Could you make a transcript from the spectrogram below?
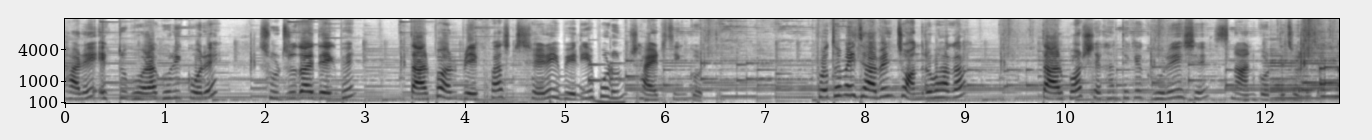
ধারে একটু ঘোরাঘুরি করে সূর্যোদয় দেখবেন, তারপর ব্রেকফাস্ট সেরেই বেরিয়ে পড়ুন সাইট সিং করতে। প্রথমেই যাবেন চন্দ্রভাগা, তারপর সেখান থেকে ঘুরে এসে স্নান করতে চলে যাবেন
